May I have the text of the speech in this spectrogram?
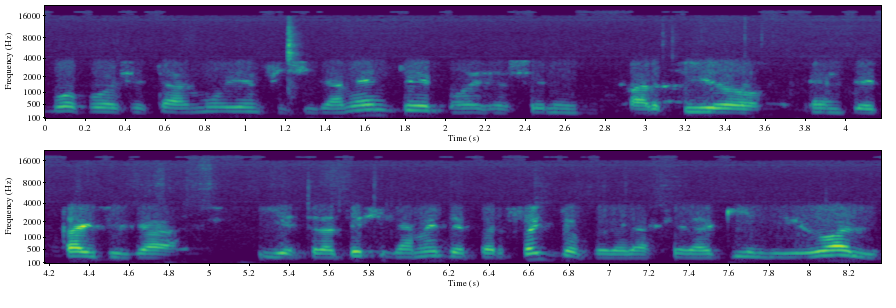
vos podés estar muy bien físicamente, podés hacer un partido entre táctica y estratégicamente perfecto, pero la jerarquía individual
